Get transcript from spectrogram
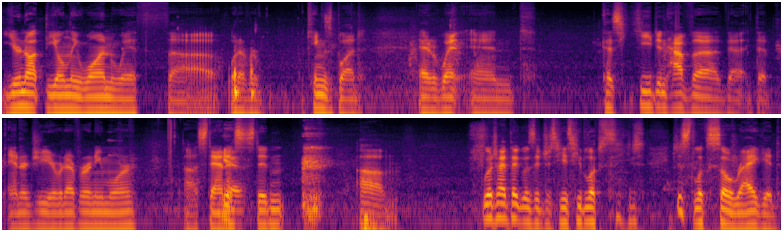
"You're not the only one with uh, whatever King's blood," and went and because he didn't have the, the the energy or whatever anymore. Uh, Stannis didn't, um, which I think was interesting. He, he looks he just, he just looks so ragged.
